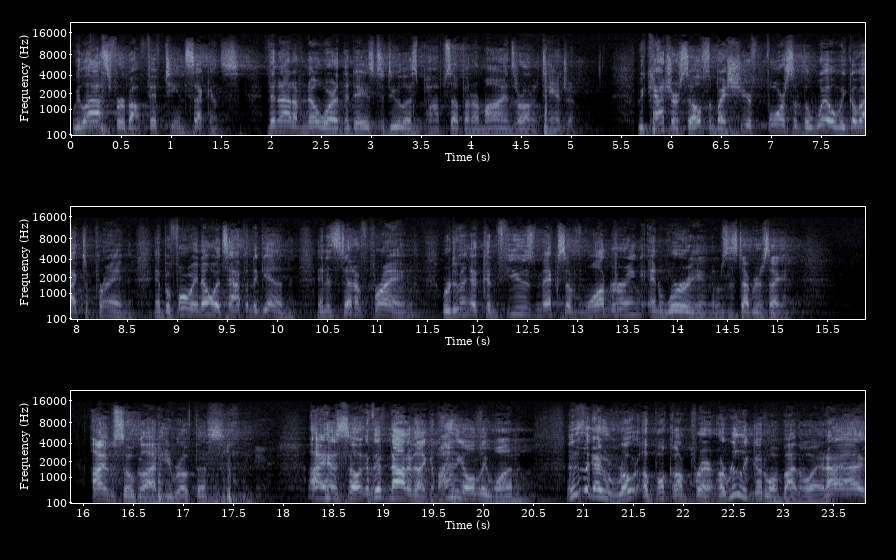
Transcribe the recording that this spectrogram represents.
We last for about 15 seconds. Then, out of nowhere, the day's to do list pops up in our minds or on a tangent. We catch ourselves, and by sheer force of the will, we go back to praying. And before we know it, it's happened again. And instead of praying, we're doing a confused mix of wandering and worrying. Me just stop here a second. I am so glad he wrote this. I am so, if not, I'd be like, am I the only one? This is the guy who wrote a book on prayer, a really good one, by the way. And I, I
